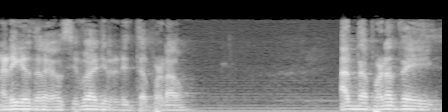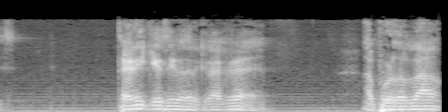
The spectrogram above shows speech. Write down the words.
நடிகர் தலைவர் சிவாஜி நடித்த படம். அந்த படத்தை தணிக்கை செய்வதற்காக அப்பொழுதெல்லாம்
